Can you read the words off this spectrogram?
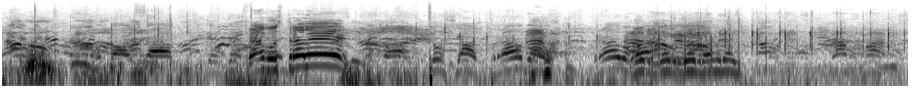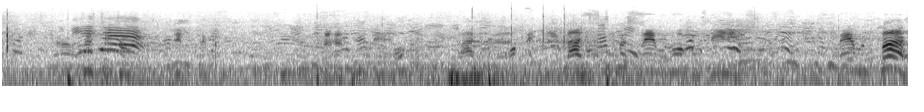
Bravo. Bravo, strale! Još jak, bravo. Bravo. Dobro, dobro, dobro, ajmo dalje. Bravo, Mar! Opet ti gazi, imaš levu nogu. Levu, pas!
